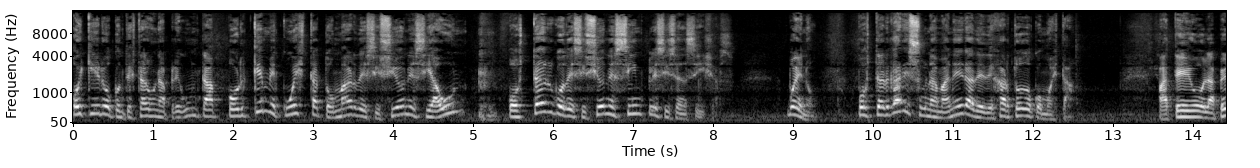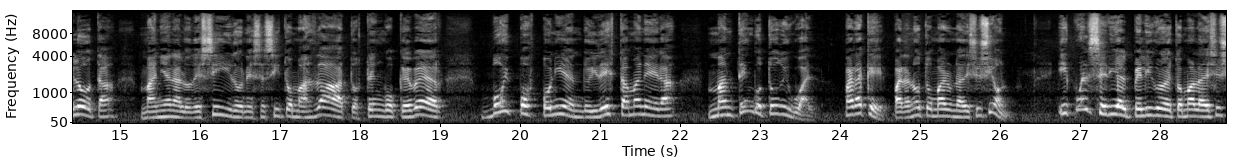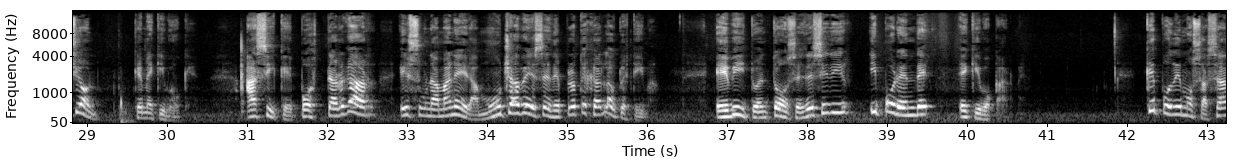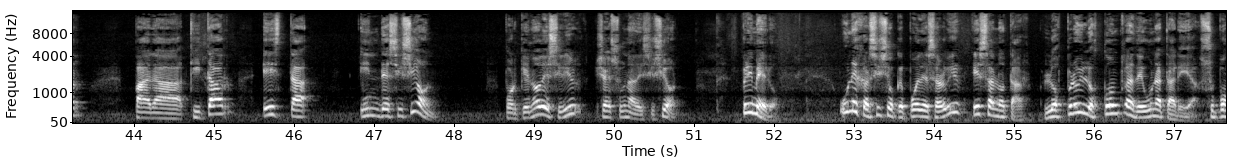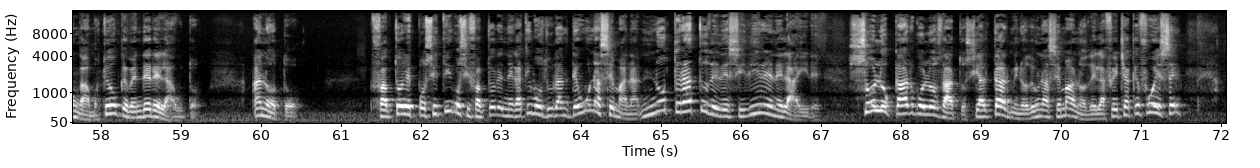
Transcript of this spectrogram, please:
Hoy quiero contestar una pregunta, ¿por qué me cuesta tomar decisiones y aún postergo decisiones simples y sencillas? Bueno, postergar es una manera de dejar todo como está. Pateo la pelota, mañana lo decido, necesito más datos, tengo que ver, voy posponiendo y de esta manera mantengo todo igual. ¿Para qué? Para no tomar una decisión. ¿Y cuál sería el peligro de tomar la decisión? Que me equivoque. Así que postergar es una manera muchas veces de proteger la autoestima. Evito entonces decidir y por ende equivocarme. ¿Qué podemos hacer para quitar esta indecisión? Porque no decidir ya es una decisión. Primero, un ejercicio que puede servir es anotar los pros y los contras de una tarea. Supongamos, tengo que vender el auto. Anoto factores positivos y factores negativos durante una semana. No trato de decidir en el aire. Solo cargo los datos y al término de una semana o de la fecha que fuese,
